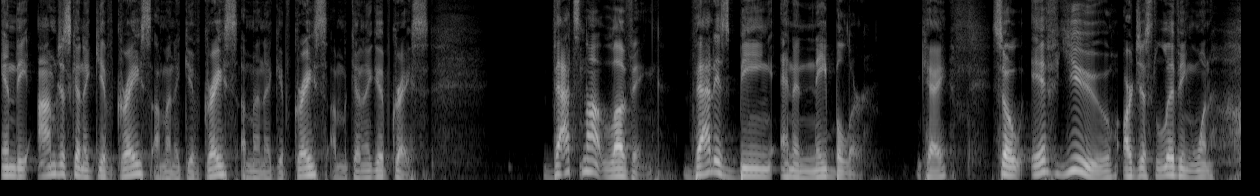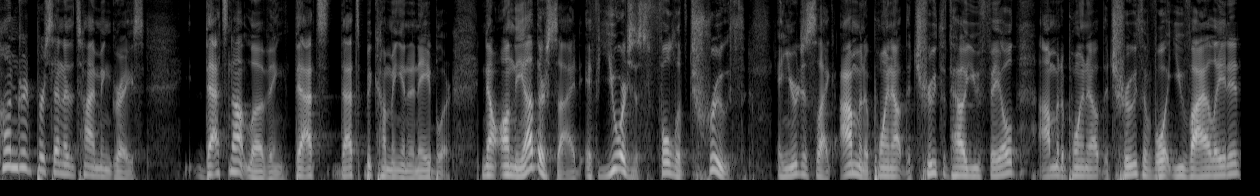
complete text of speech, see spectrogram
in the I'm just going to give grace, I'm going to give grace, I'm going to give grace, I'm going to give grace, that's not loving. That is being an enabler. Okay. So if you are just living 100% of the time in grace, that's not loving. That's that's becoming an enabler. Now on the other side if you are just full of truth and you're just like i'm going to point out the truth of how you failed. I'm going to point out the truth of what you violated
